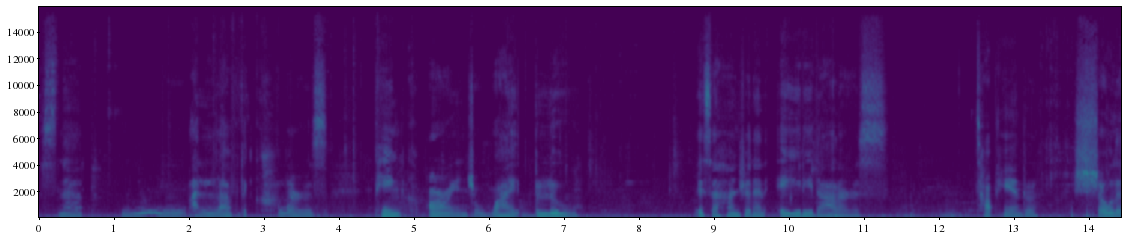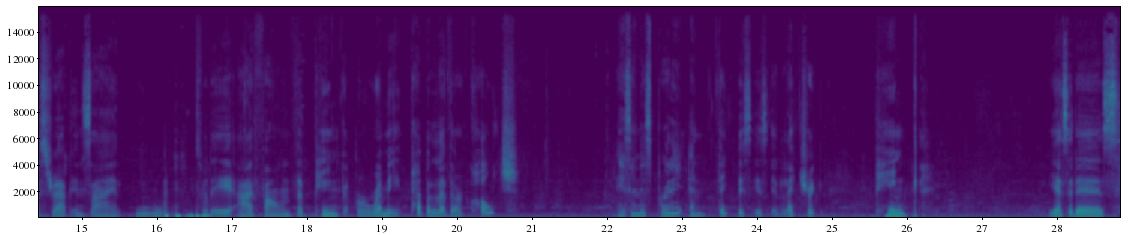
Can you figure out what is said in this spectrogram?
Snap. Ooh, I love the colors. Pink, orange, white, blue. It's $180 top handle, shoulder strap inside. Ooh. Today I found the pink Remy pebble leather coach. Isn't this pretty? And think this is electric pink. Yes, it is.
